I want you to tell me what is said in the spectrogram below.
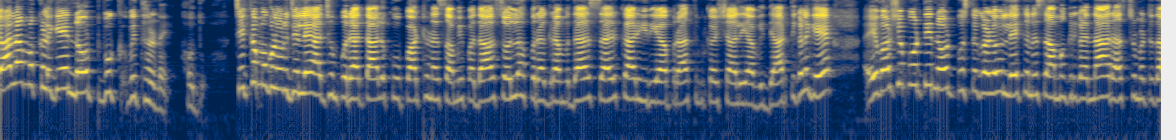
ಶಾಲಾ ಮಕ್ಕಳಿಗೆ ನೋಟ್ಬುಕ್ ವಿತರಣೆ. ಹೌದು. ಚಿಕ್ಕಮಗಳೂರು ಜಿಲ್ಲೆ ಅಜ್ಜಂಪುರ ತಾಲೂಕು ಪಟ್ಟಣ ಸಮೀಪದ ಸೊಲ್ಲಾಪುರ ಗ್ರಾಮದ ಸರ್ಕಾರಿ ಹಿರಿಯ ಪ್ರಾಥಮಿಕ ಶಾಲೆಯ ವಿದ್ಯಾರ್ಥಿಗಳಿಗೆ ಈ ವರ್ಷ ಪೂರ್ತಿ ನೋಟ್ ಪುಸ್ತಕಗಳು, ಲೇಖನ ಸಾಮಗ್ರಿಗಳನ್ನು ರಾಷ್ಟ್ರಮಟ್ಟದ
